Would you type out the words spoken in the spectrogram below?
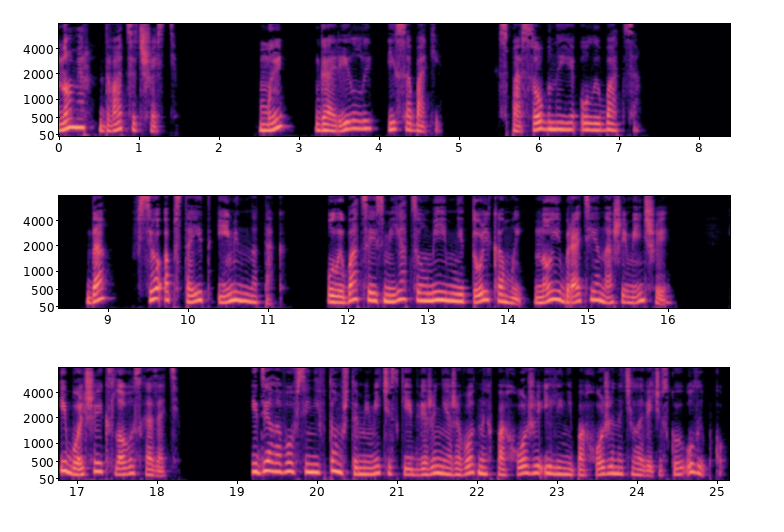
Номер 26. Мы — гориллы и собаки, способные улыбаться. Да, все обстоит именно так. Улыбаться и смеяться умеем не только мы, но и братья наши меньшие. И большие, к слову сказать. И дело вовсе не в том, что мимические движения животных похожи или не похожи на человеческую улыбку.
